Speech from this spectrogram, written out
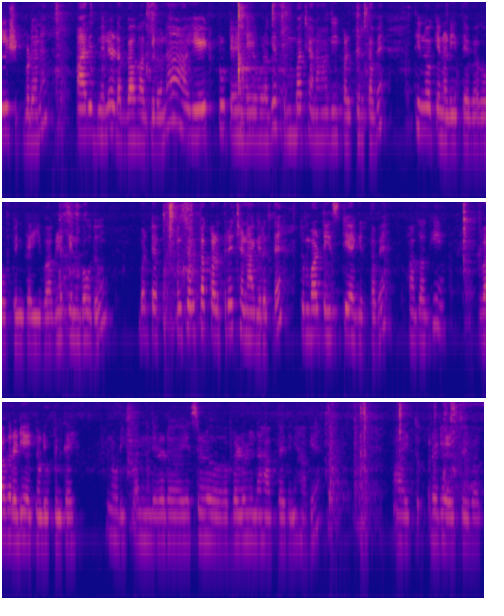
ಇಳಿಸಿಟ್ಬಿಡೋಣ ಆರಿದ ಮೇಲೆ ಡಬ್ಬಾಗೆ ಹಾಕಿಡೋಣ. ಏಯ್ಟ್ ಟು ಟೆನ್ ಡೇ ಒಳಗೆ ತುಂಬ ಚೆನ್ನಾಗಿ ಕಳ್ತಿರ್ತವೆ. ತಿನ್ನೋಕೆ ನಡೆಯುತ್ತೆ ಇವಾಗ ಉಪ್ಪಿನಕಾಯಿ. ಇವಾಗಲೇ ತಿನ್ಬೋದು. ಬಟ್ ಒಂದು ಸ್ವಲ್ಪ ಕಳ್ತ್ರೆ ಚೆನ್ನಾಗಿರುತ್ತೆ. ತುಂಬ ಟೇಸ್ಟಿಯಾಗಿರ್ತವೆ ಹಾಗಾಗಿ ಇವಾಗ ರೆಡಿ ಆಯ್ತು ನೋಡಿ ಉಪ್ಪಿನಕಾಯಿ. ನೋಡಿ, ಒಂದೆರಡು ಹೆಸರು ಬೆಳ್ಳುಳ್ಳಿನ ಹಾಕ್ತಾಯಿದ್ದೀನಿ ಹಾಗೆ. ಆಯಿತು, ರೆಡಿ ಆಯಿತು ಇವಾಗ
